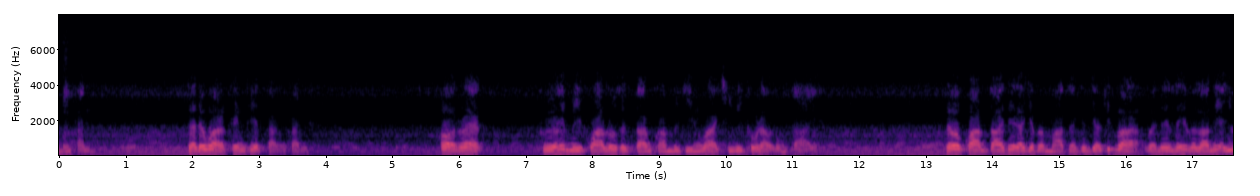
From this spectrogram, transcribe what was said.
เหมือนกัน แต่ได้ว่าเคร่งเครียดต่างกัน ข้อแรกคือให้มีความรู้สึกตามความเป็นจริงว่าชีวิตของเราต้องตาย แต่ว่าความตายนี่เราจะประมาทนะจึงจะคิดว่าวลานี้เวลานี้อายุ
